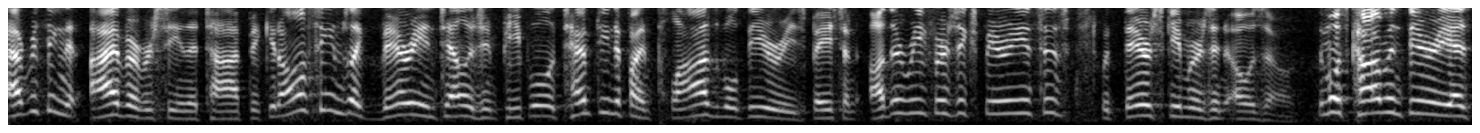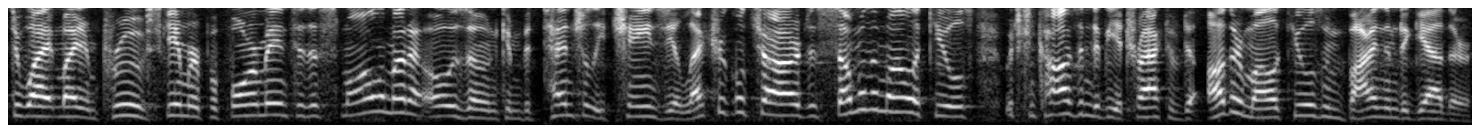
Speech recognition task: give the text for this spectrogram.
everything that I've ever seen on the topic, it all seems like very intelligent people attempting to find plausible theories based on other reefers' experiences with their skimmers in ozone. The most common theory as to why it might improve skimmer performance is a small amount of ozone can potentially change the electrical charge of some of the molecules which can cause them to be attractive to other molecules and bind them together.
